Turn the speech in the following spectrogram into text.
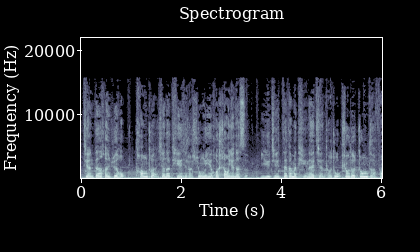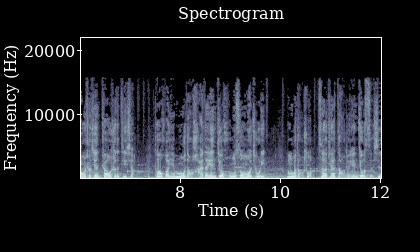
简单寒暄后，汤川向他提起了熊一和上岩的死，以及在他们体内检测出受到中子放射线照射的迹象。他怀疑木岛还在研究红色莫丘利。木岛说自己早就研究死心，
